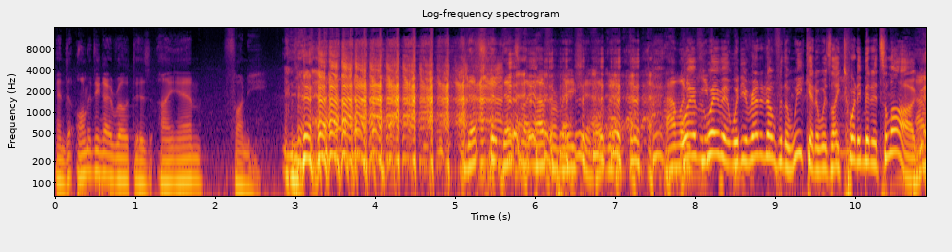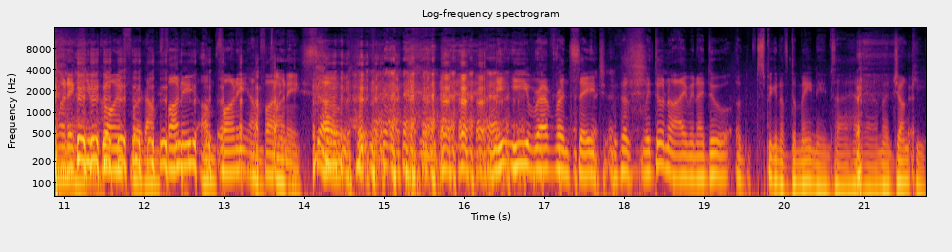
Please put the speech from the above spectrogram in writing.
And the only thing i wrote is i am funny that's that's my affirmation i'm gonna, I'm gonna Wait, keep, wait a minute. When you read it over the weekend, it was like 20 minutes long. I'm gonna keep going for it. I'm funny. I'm funny. I'm, I'm funny. funny. So, e- irreverent sage, because we do know. I mean, I do. Uh, speaking of domain names, I have. I'm a junkie.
